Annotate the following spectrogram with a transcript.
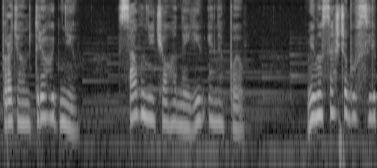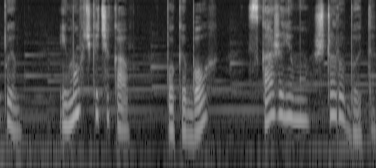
Протягом трьох днів Савл нічого не їв і не пив. Він усе ще був сліпим і мовчки чекав, поки Бог скаже йому, що робити.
